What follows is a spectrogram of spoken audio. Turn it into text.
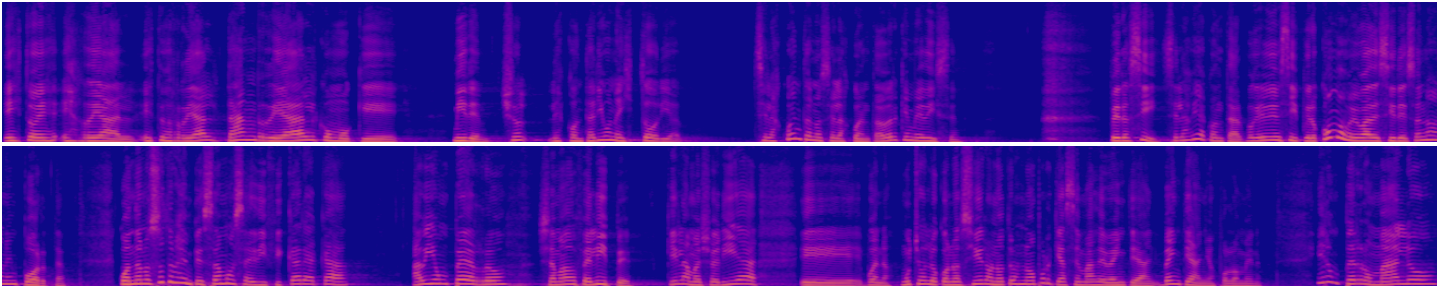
esto es, es real, esto es real, tan real como que, miren, yo les contaría una historia. ¿Se las cuento o no se las cuento? A ver qué me dicen. Pero sí, se las voy a contar, porque voy a decir, pero ¿cómo me va a decir eso? No, no importa. Cuando nosotros empezamos a edificar acá, había un perro llamado Felipe, que la mayoría, eh, bueno, muchos lo conocieron, otros no, porque hace más de 20 años, 20 años por lo menos. Era un perro malo,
